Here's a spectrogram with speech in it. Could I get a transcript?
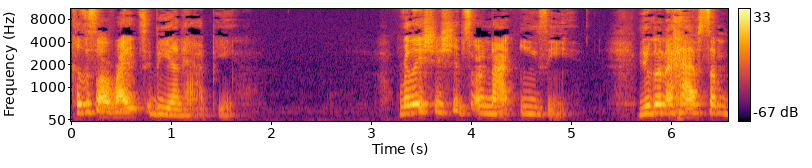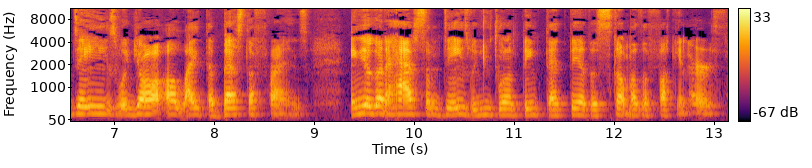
Cuz it's all right to be unhappy. Relationships are not easy. You're going to have some days when y'all are like the best of friends. And you're going to have some days when you're going to think that they're the scum of the fucking earth.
